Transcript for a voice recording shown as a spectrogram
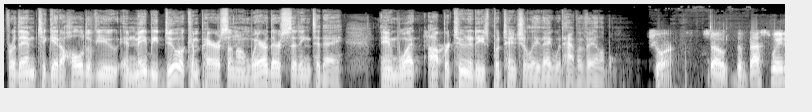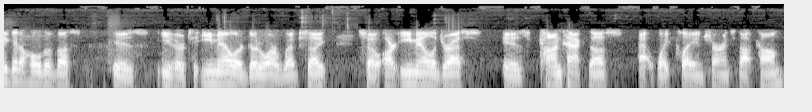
for them to get a hold of you and maybe do a comparison on where they're sitting today and what sure. opportunities potentially they would have available? Sure. So the best way to get a hold of us is either to email or go to our website. So our email address is contact us at whiteclayinsurance.com.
